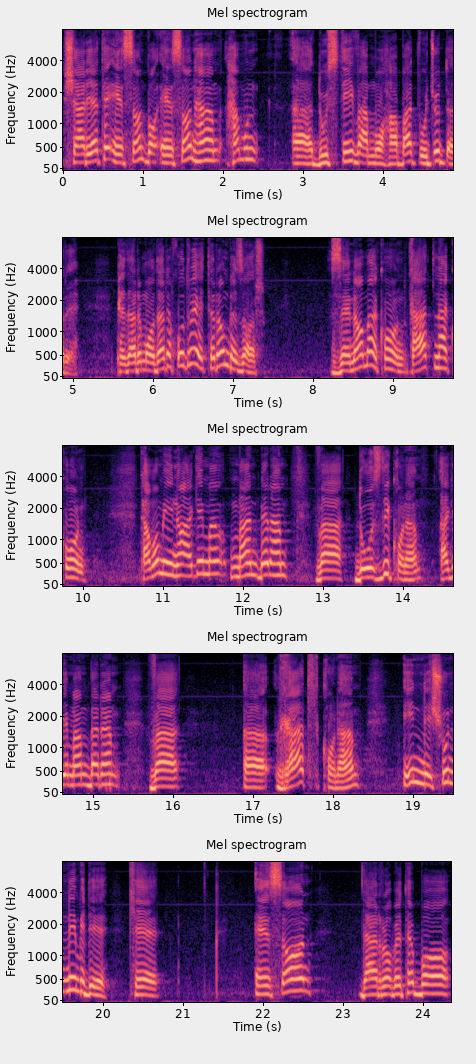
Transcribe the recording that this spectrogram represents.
شریعت انسان با انسان هم همون دوستی و محبت وجود داره. پدر مادر خود رو احترام بذار. زنا مکن قتل نکن. تمام اینها اگه من برم و دزدی کنم اگه من برم و قتل کنم این نشون نمیده که انسان در رابطه با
